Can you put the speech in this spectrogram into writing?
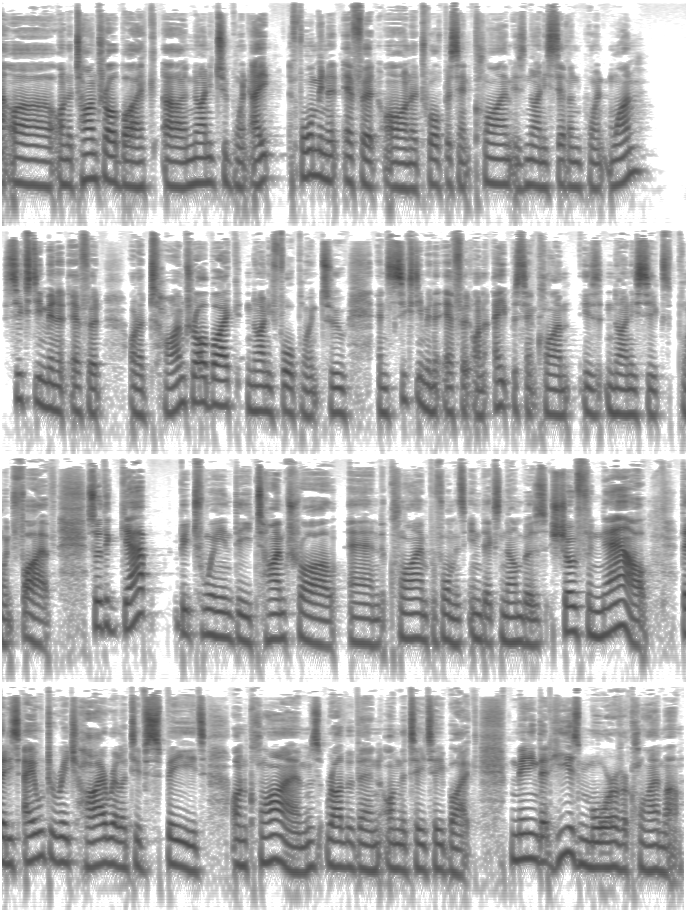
uh, on a time trial bike, uh, 92.8. Four minute effort on a 12% climb is 97.1. 60 minute effort on a time trial bike, 94.2, and 60 minute effort on an 8% climb is 96.5. So the gap between the time trial and climb performance index numbers show for now that he's able to reach high relative speeds on climbs rather than on the TT bike, meaning that he is more of a climber.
